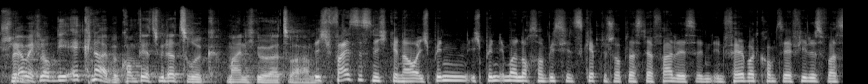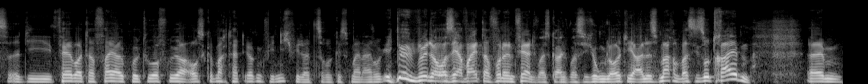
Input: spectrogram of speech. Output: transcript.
Schlimm. Ja, aber ich glaube, die Eckkneipe kommt jetzt wieder zurück, meine ich gehört zu haben. Ich weiß es nicht genau. Ich bin, ich bin immer noch so ein bisschen skeptisch, ob das der Fall ist. In, in Felbert kommt sehr vieles, was äh, die Felberter Feierkultur früher ausgemacht hat, irgendwie nicht wieder zurück, ist mein Eindruck. Ich bin, bin aber sehr weit davon entfernt. Ich weiß gar nicht, was die jungen Leute hier alles machen, was sie so treiben, ähm,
